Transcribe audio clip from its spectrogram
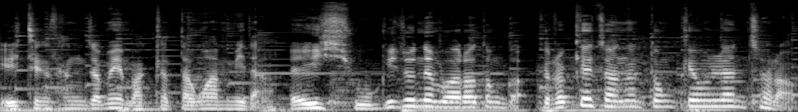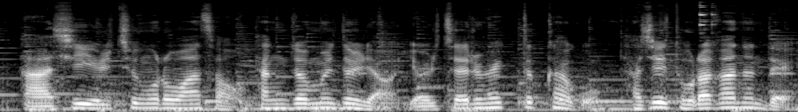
1층 상점에 맡겼다고 합니다. 에이씨 오기 전에 말하던가. 그렇게 저는 똥개 훈련처럼 다시 1층으로 와서 상점을 들려 열쇠를 획득하고 다시 돌아가는데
